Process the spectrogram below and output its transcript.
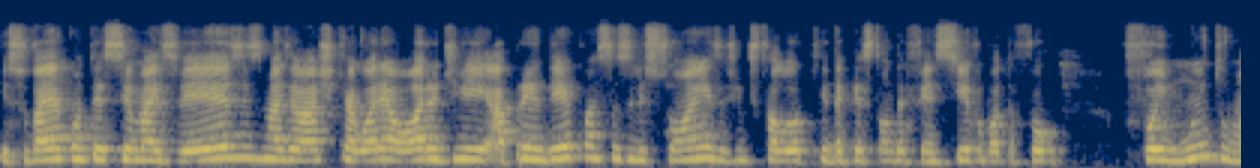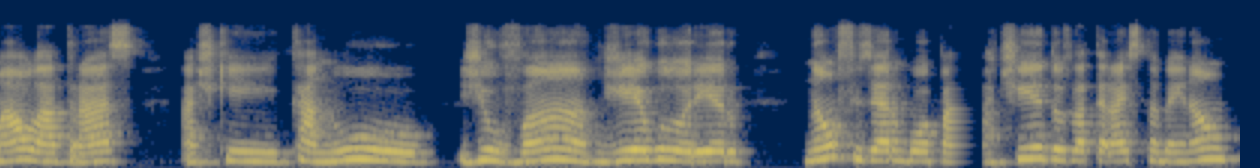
Isso vai acontecer mais vezes, mas eu acho que agora é a hora de aprender com essas lições. A gente falou aqui da questão defensiva, o Botafogo foi muito mal lá atrás. Acho que Canu, Gilvan, Diego Loureiro não fizeram boa partida, os laterais também não.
